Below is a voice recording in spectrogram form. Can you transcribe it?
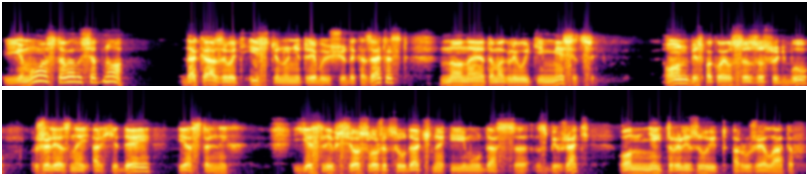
Ему оставалось одно доказывать истину, не требующую доказательств, но на это могли уйти месяцы. Он беспокоился за судьбу железной орхидеи и остальных. Если все сложится удачно и ему удастся сбежать, он нейтрализует оружие латов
